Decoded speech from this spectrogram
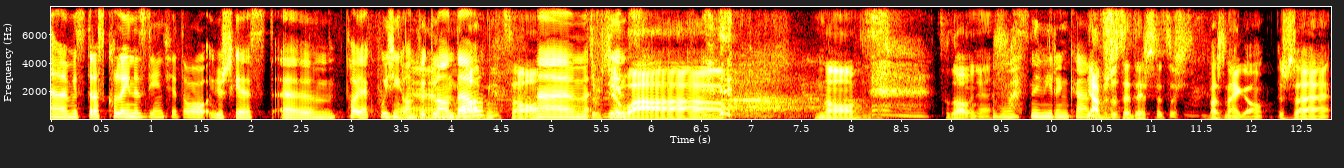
Um, więc teraz kolejne zdjęcie to już jest to, jak później on Em, wyglądał. Ładnie, co? Um, Zróbcie więc wow. No, cudownie. Własnymi rękami. Ja wrzucę też jeszcze coś ważnego, że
